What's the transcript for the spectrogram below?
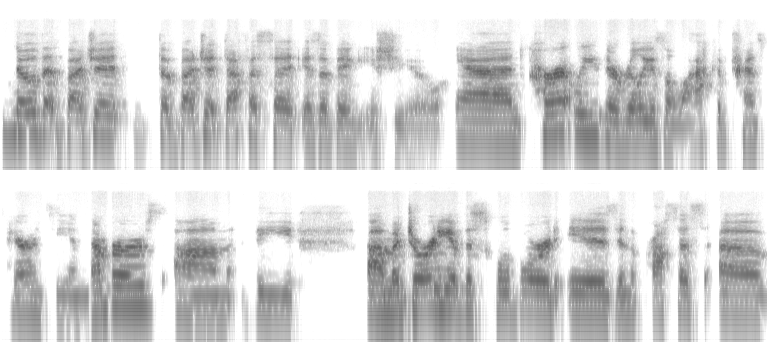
know that budget, the budget deficit is a big issue. And currently there really is a lack of transparency in numbers. Um, the uh, majority of the school board is in the process of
